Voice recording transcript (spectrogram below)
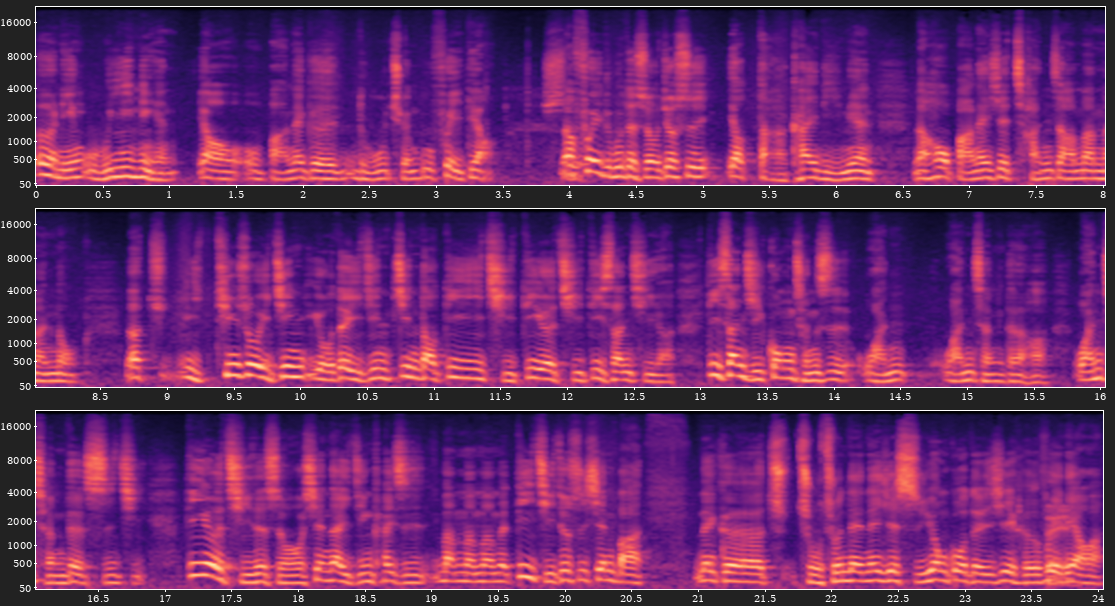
二零五一年要把那个炉全部废掉。那废炉的时候，就是要打开里面，然后把那些残渣慢慢弄。那已听说已经有的已经进到第一期、第二期、第三期啊，第三期工程是完完成的哈，完成的时期。第二期的时候，现在已经开始慢慢慢慢。第一期就是先把那个储储存的那些使用过的一些核废料啊，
